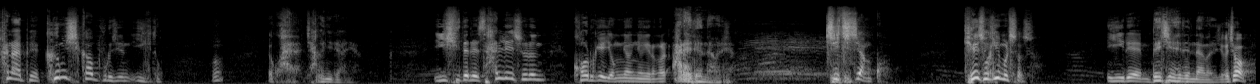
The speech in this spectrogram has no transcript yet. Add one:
하나님 앞에 금식하고 부르짖는 이 기도. 어? 과연 작은 일이 아니야. 이 시대를 살리시는 거룩의 영향력이라는 걸 알아야 된다 말이야. 지치지 않고 계속 힘을 써서 이 일에 매진해야 된다 말이죠. 그렇죠?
